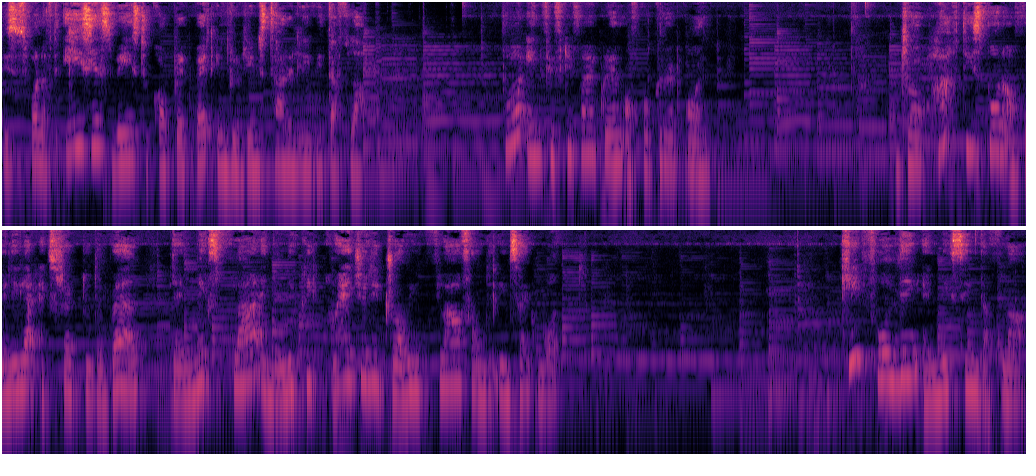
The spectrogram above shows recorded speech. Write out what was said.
This is one of the easiest ways to incorporate wet ingredients thoroughly with the flour. Pour in 55 gram of coconut oil. Drop half teaspoon of vanilla extract to the well, then mix flour and the liquid gradually drawing flour from the inside wall. Keep folding and mixing the flour.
